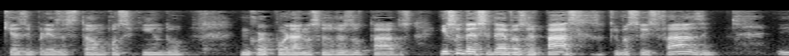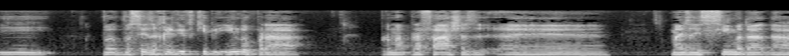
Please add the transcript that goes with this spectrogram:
que as empresas estão conseguindo incorporar nos seus resultados. Isso se deve aos repasses que vocês fazem e vocês acreditam que indo para para faixas é, mais em cima da, da,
